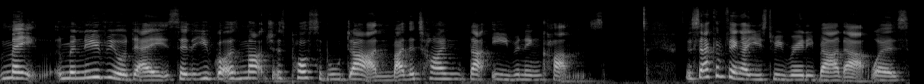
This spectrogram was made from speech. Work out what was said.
make maneuver your day so that you've got as much as possible done by the time that evening comes. The second thing I used to be really bad at was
